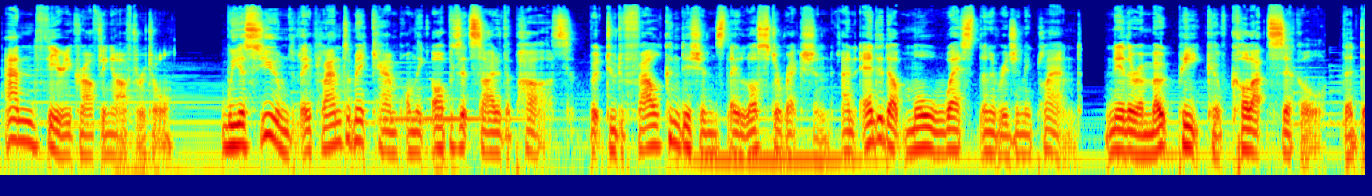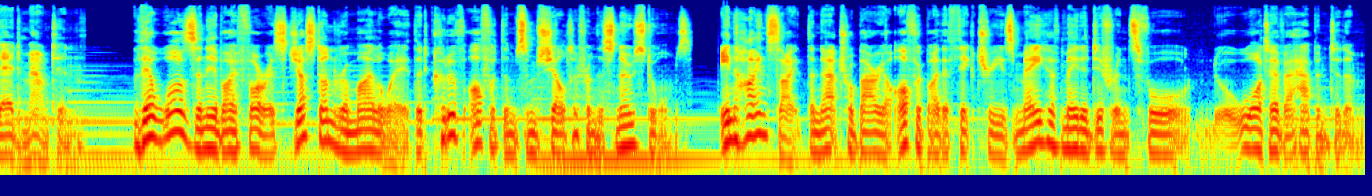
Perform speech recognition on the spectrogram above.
and theory crafting after it all. We assumed they planned to make camp on the opposite side of the pass, but due to foul conditions, they lost direction and ended up more west than originally planned, near the remote peak of Kholat Syakhl, the Dead Mountain. There was a nearby forest just under a mile away that could have offered them some shelter from the snowstorms. In hindsight, the natural barrier offered by the thick trees may have made a difference for whatever happened to them,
